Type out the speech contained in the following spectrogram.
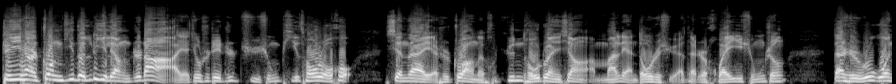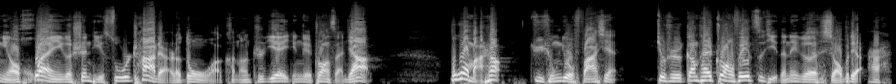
这一下撞击的力量之大，也就是这只巨熊皮糙肉厚，现在也是撞得晕头转向啊，满脸都是血，在这怀疑熊生。但是如果你要换一个身体素质差点的动物啊，可能直接已经给撞散架了。不过马上巨熊就发现，就是刚才撞飞自己的那个小不点儿。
